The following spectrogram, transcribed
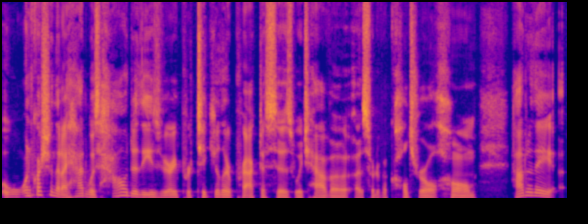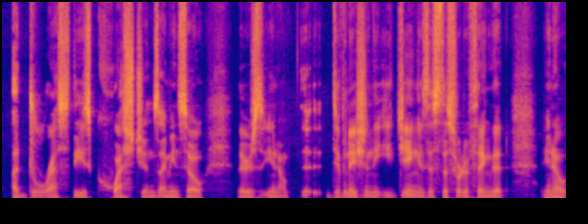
one question that I had was how do these very particular practices, which have a, a, sort of a cultural home, how do they address these questions? I mean, so there's, you know, uh, divination, the I Ching, is this the sort of thing that, you know,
